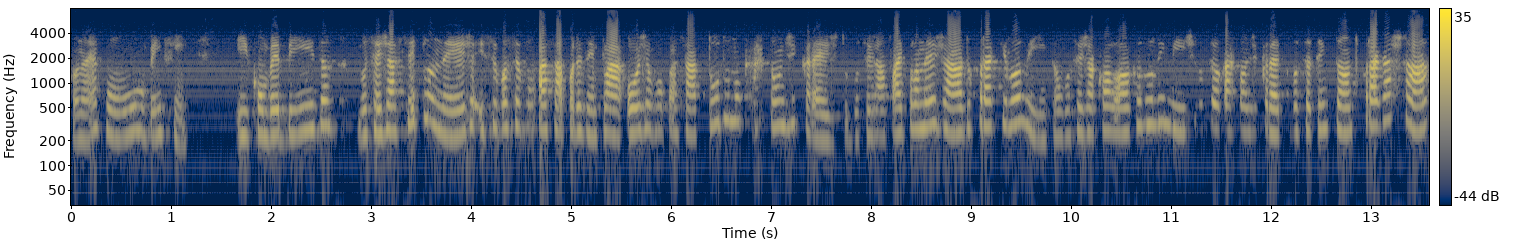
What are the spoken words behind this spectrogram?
com, né, com Uber, enfim e com bebida, você já se planeja e se você for passar, por exemplo, ah, hoje eu vou passar tudo no cartão de crédito, você já vai planejado para aquilo ali. Então você já coloca no limite do seu cartão de crédito, você tem tanto para gastar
